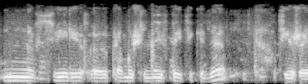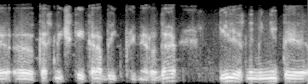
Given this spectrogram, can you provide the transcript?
в сфере э, промышленной эстетики, да, те же э, космические корабли, к примеру, да, или знаменитые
